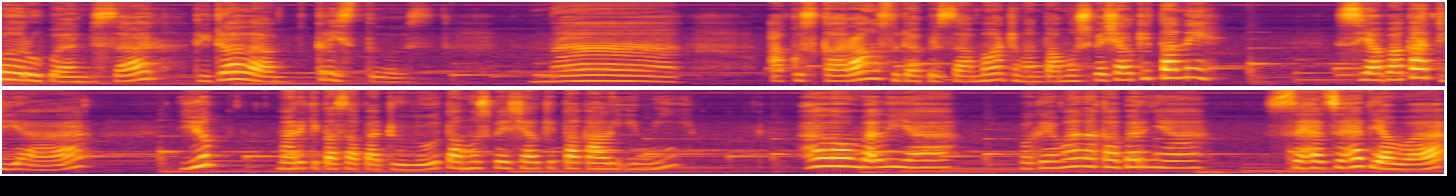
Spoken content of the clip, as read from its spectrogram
Perubahan besar di dalam Kristus. Nah, Aku sekarang sudah bersama dengan tamu spesial kita nih. Siapakah dia? Yuk, mari kita sapa dulu tamu spesial kita kali ini. Halo Mbak Lia, bagaimana kabarnya? Sehat-sehat ya Mbak?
